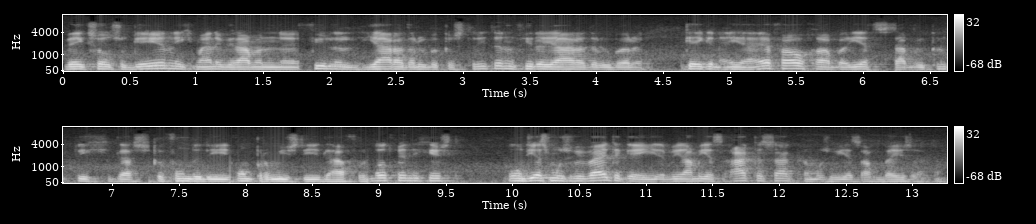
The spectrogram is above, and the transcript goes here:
Weg so zu gehen. Ich meine, wir haben äh, viele Jahre darüber gestritten, viele Jahre darüber gegen EAF auch, aber jetzt haben wir glücklich das gefunden, die Kompromiss, die dafür notwendig ist. Und jetzt müssen wir weitergehen. Wir haben jetzt A gesagt, dann müssen wir jetzt auch B sagen.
